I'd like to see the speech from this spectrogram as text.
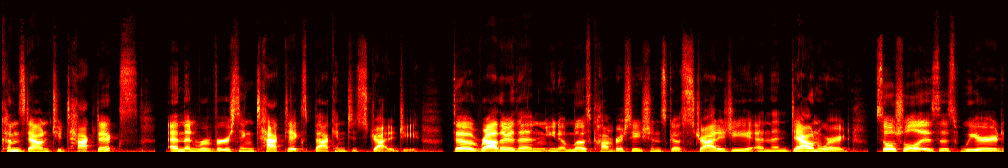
comes down to tactics and then reversing tactics back into strategy. So rather than, you know, most conversations go strategy and then downward, social is this weird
